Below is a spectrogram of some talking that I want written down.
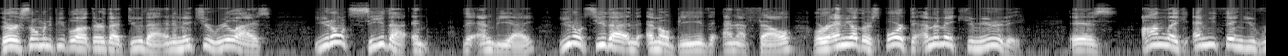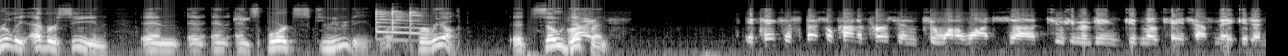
There are so many people out there that do that, and it makes you realize you don't see that in the NBA. You don't see that in the MLB, the NFL, or any other sport. The MMA community is unlike anything you've really ever seen in in, in, in sports community. For real. It's so different. Right it takes a special kind of person to want to watch uh, two human beings get in a cage half naked and,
